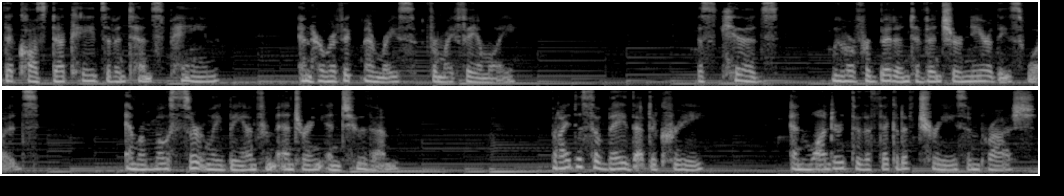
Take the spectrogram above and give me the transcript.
that caused decades of intense pain and horrific memories for my family. As kids, we were forbidden to venture near these woods and were most certainly banned from entering into them. But I disobeyed that decree and wandered through the thicket of trees and brush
